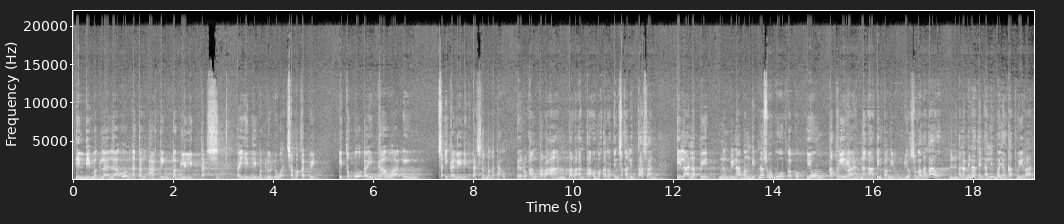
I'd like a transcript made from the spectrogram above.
hindi maglalaon at ang aking pagliligtas ay hindi magluluwat. Sa makatwid, ito po ay gawaing sa ikaliligtas ng mga tao. Pero ang paraan, para ang tao makarating sa kaligtasan, ilalapit ng binabanggit na sugo Opo. yung katwiran ng ating Panginoong Diyos sa mga Opo. tao. Alamin natin, alin ba yung katwiran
